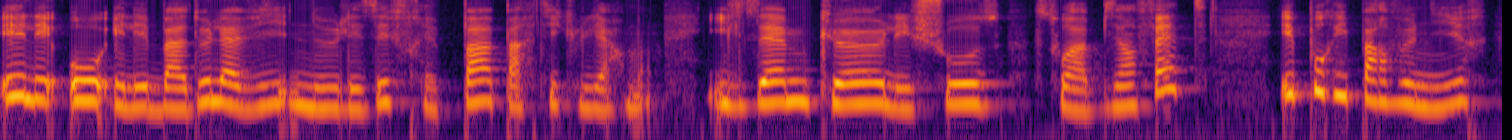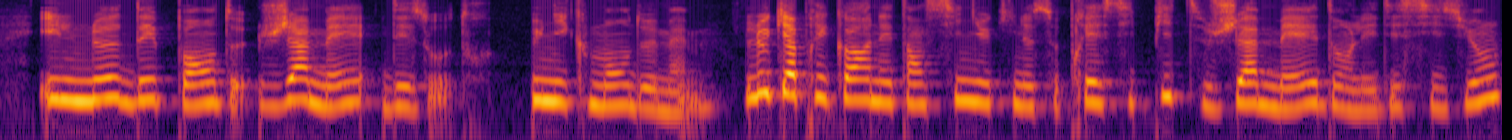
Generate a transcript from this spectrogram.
et les hauts et les bas de la vie ne les effraient pas particulièrement. Ils aiment que les choses soient bien faites et pour y parvenir, ils ne dépendent jamais des autres uniquement d'eux-mêmes. Le Capricorne est un signe qui ne se précipite jamais dans les décisions,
